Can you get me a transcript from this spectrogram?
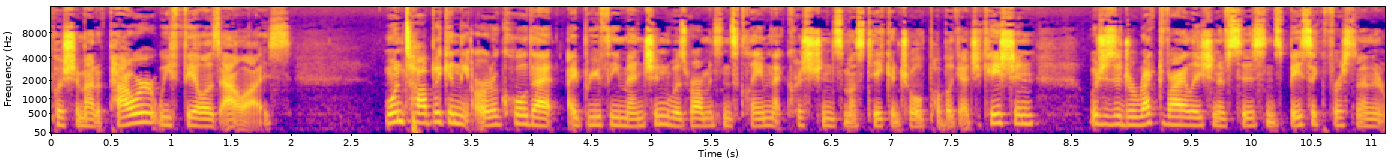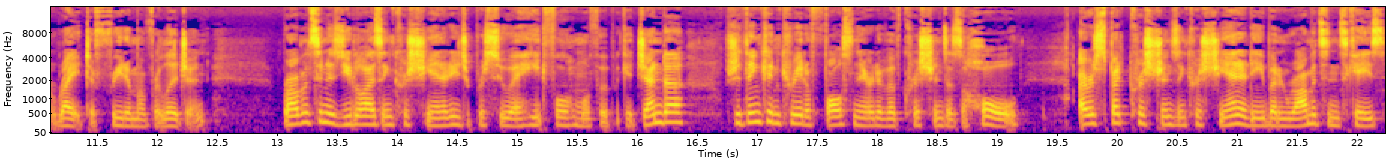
push him out of power, we fail as allies. One topic in the article that I briefly mentioned was Robinson's claim that Christians must take control of public education, which is a direct violation of citizens' basic First Amendment right to freedom of religion. Robinson is utilizing Christianity to pursue a hateful homophobic agenda, which I think can create a false narrative of Christians as a whole. I respect Christians and Christianity, but in Robinson's case,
